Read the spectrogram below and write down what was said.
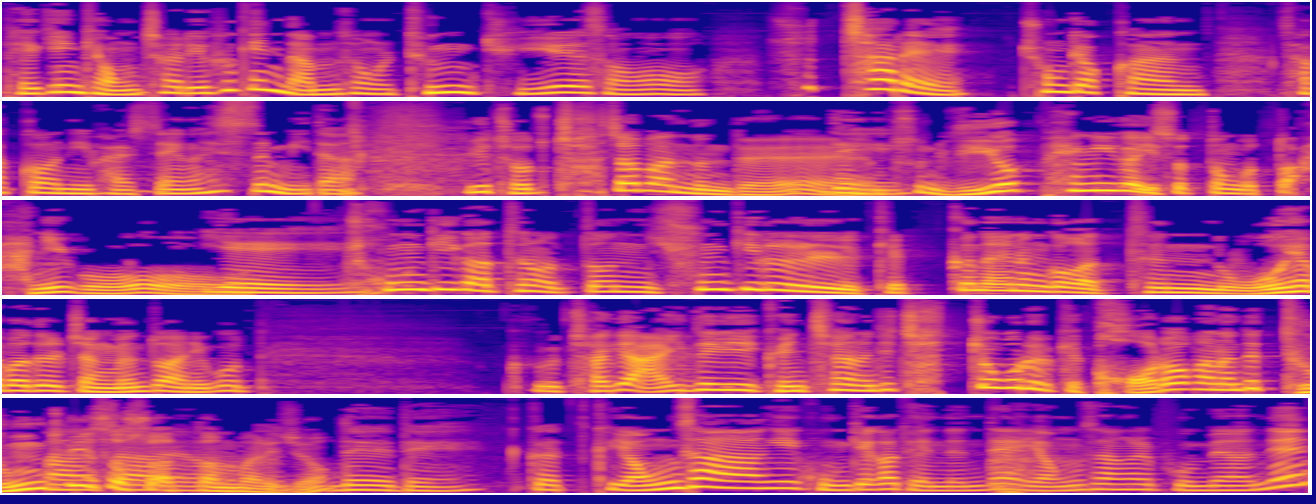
백인 경찰이 흑인 남성을 등 뒤에서 수차례 총격한 사건이 발생했습니다. 이게 저도 찾아봤는데 네. 무슨 위협 행위가 있었던 것도 아니고 예. 총기 같은 어떤 흉기를 이렇게 꺼내는 것 같은 오해받을 장면도 아니고 그 자기 아이들이 괜찮은지 차 쪽으로 이렇게 걸어가는데 등 뒤에서 맞아요. 쐈단 말이죠. 네네. 그러니까 그 영상이 공개가 됐는데 아. 영상을 보면은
